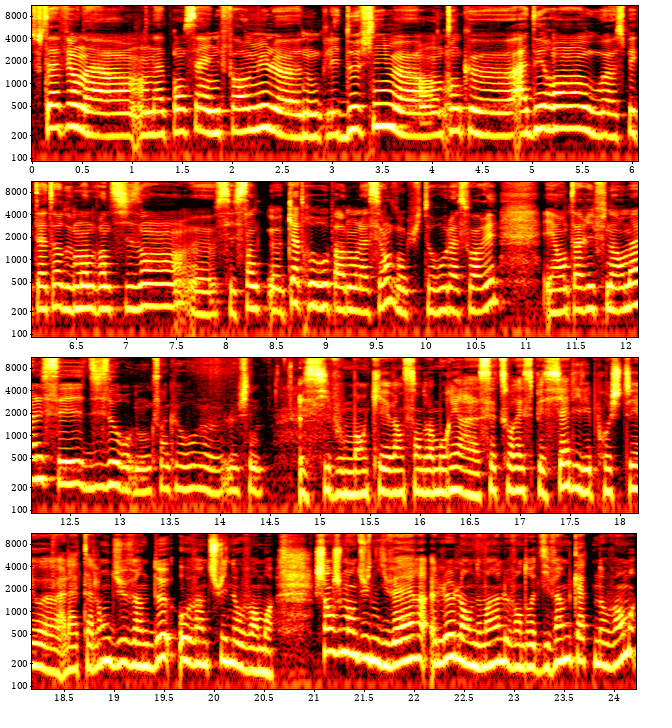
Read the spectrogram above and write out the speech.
Tout à fait, on a, pensé à une formule, euh, donc les deux films euh, en tant qu'adhérent ou euh, spectateur de moins de 26 ans, euh, c'est 5, 4 euros pardon, la séance, donc 8 euros la soirée, et en tarif normal, c'est 10 euros, donc 5 euros le film. Et si vous manquez Vincent doit mourir à cette soirée spéciale, il est projeté euh, à la du 22 au 28 novembre. Changement d'univers le lendemain, le vendredi 24 novembre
